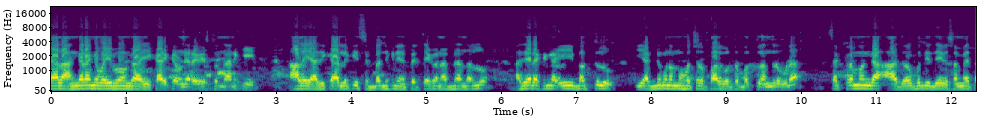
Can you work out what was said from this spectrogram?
చాలా అంగరంగ వైభవంగా ఈ కార్యక్రమం నిర్వహిస్తున్న దానికి ఆలయ అధికారులకి సిబ్బందికి నేను ప్రత్యేకమైన అభినందనలు. అదే రకంగా ఈ భక్తులు ఈ అగ్నిగుణ మహోత్సవంలో పాల్గొంటున్న భక్తులందరూ కూడా సక్రమంగా ఆ ద్రౌపది దేవి సమేత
